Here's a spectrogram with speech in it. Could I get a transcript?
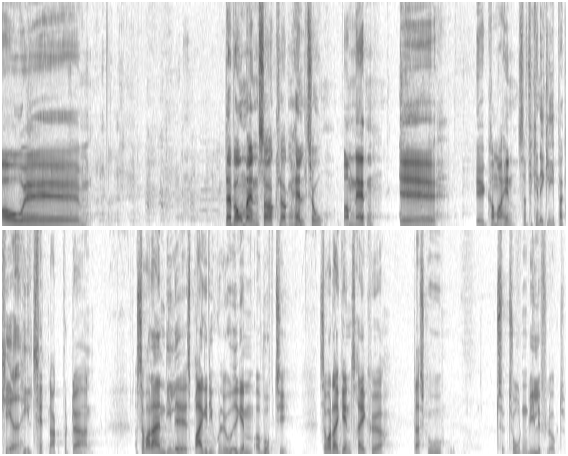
og øh, da vognmanden så klokken halv to om natten øh, øh, kommer hen, så fik han ikke lige parkeret helt tæt nok på døren. Og så var der en lille sprække, de kunne løbe ud igennem, og vupti, så var der igen tre køer, der skulle tog den vilde flugt.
